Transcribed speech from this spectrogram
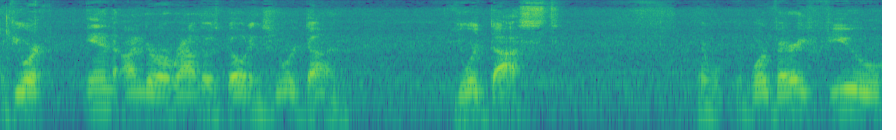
if you were in, under, around those buildings, you were done. You were dust. There were very few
